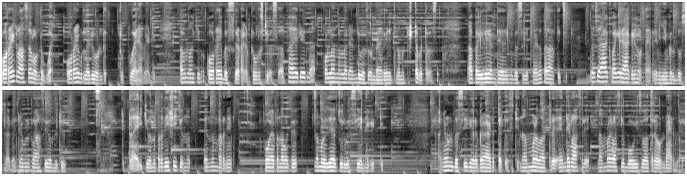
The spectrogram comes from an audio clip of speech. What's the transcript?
കുറേ ക്ലാസ്സുകളുണ്ട് പോകാൻ കുറേ പിള്ളേരും ഉണ്ട് ട്രിപ്പ് വരാൻ വേണ്ടി. അപ്പോൾ നോക്കിയപ്പോൾ കുറേ ബസ് കിടക്കും ടൂറിസ്റ്റ് ബസ് അപ്പോൾ അതിൽ കൊള്ളാമെന്നുള്ള രണ്ട് ബസ് ഉണ്ടായിരുന്നു. ഏറ്റവും നമുക്ക് ഇഷ്ടപ്പെട്ട ബസ് അപ്പോൾ ഇത് രണ്ട് ഏതെങ്കിലും ബസ് കിട്ടണമെന്ന് പ്രാർത്ഥിച്ചു. എന്ന് വെച്ചാൽ ആൾക്ക് ഭയങ്കര ആഗ്രഹം ഉണ്ടായിരുന്നു. എനിക്ക് ഫിർദോസിനൊക്കെ എന്റെ നമ്മൾ ക്ലാസ്സിൽ വന്നിട്ട് കിട്ടുമായിരിക്കുമെന്ന് പ്രതീക്ഷിക്കുന്നു എന്നും പറഞ്ഞ് പോയപ്പോൾ നമുക്ക് നമ്മൾ വിചാരിച്ചൊരു ബസ് തന്നെ കിട്ടി. അങ്ങനെ ഒരു ബസ്സിൽ കയറിയപ്പോൾ അടുത്ത ടെസ്റ്റ് നമ്മൾ മാത്രമേ എന്റെ ക്ലാസ്സിൽ നമ്മുടെ ക്ലാസ്സിൽ ബോയ്സ് മാത്രമേ ഉണ്ടായിരുന്നുള്ളൂ.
